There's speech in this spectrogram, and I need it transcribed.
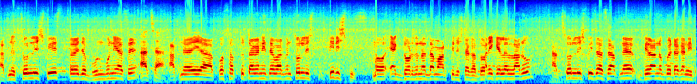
আপনি চল্লিশ পিস এই যে ভুনভুনি আছে আচ্ছা। আপনি এই পঁচাত্তর টাকা নিতে পারবেন চল্লিশ তিরিশ পিস তো এক ডর্জনের দাম আটত্রিশ টাকা। নারিকেলের লাড়ু আর চল্লিশ পিস আছে আপনি বিরানব্বই টাকা নিতে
